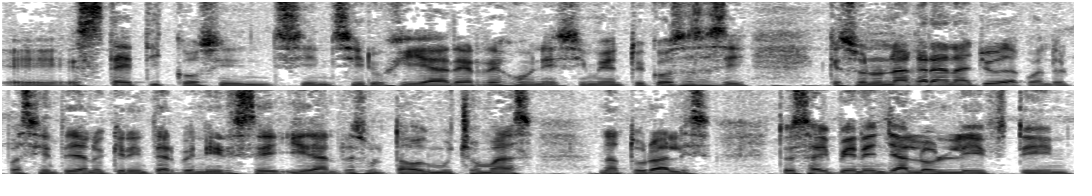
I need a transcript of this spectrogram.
eh, estéticos sin, sin cirugía de rejuvenecimiento y cosas así, que son una gran ayuda cuando el paciente ya no quiere intervenirse y dan resultados mucho más naturales. Entonces ahí vienen ya los lifting,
